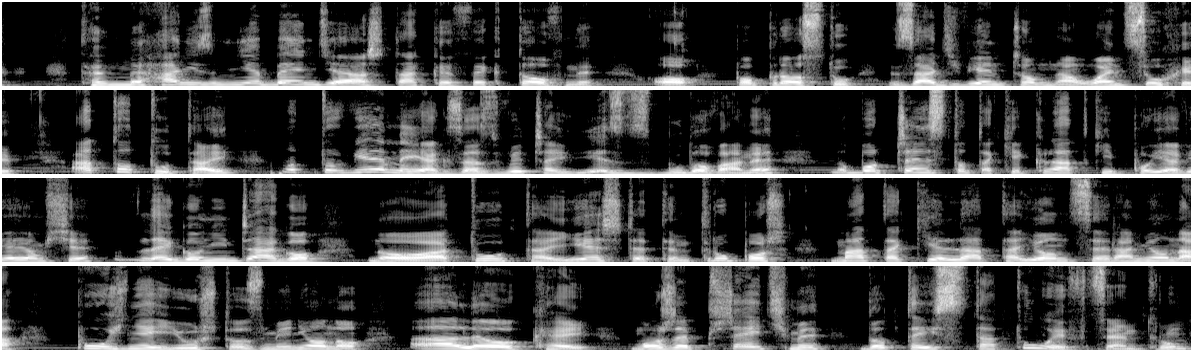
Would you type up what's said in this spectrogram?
Ten mechanizm nie będzie aż tak efektowny. O, po prostu zadźwięczą na łańcuchy. A to tutaj, no to wiemy jak zazwyczaj jest zbudowane, no bo często takie klatki pojawiają się w Lego Ninjago. No a tutaj jeszcze ten truposz ma takie latające ramiona. Później już to zmieniono, ale okej, może przejdźmy do tej statuły w centrum,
